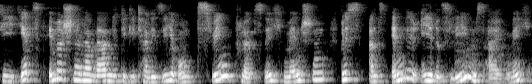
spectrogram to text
Die jetzt immer schneller werdende Digitalisierung zwingt plötzlich Menschen bis ans Ende ihres Lebens eigentlich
